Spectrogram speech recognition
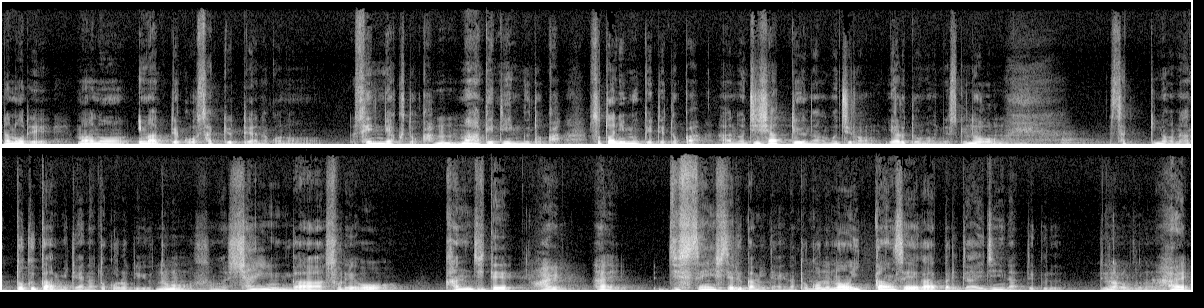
なので、まあ、あの今ってこうさっき言ったようなこの戦略とか、うん。マーケティングとか外に向けてとかあの自社っていうのはもちろんやると思うんですけど、うん。さっきの納得感みたいなところで言うと、うん。その社員がそれを感じて、はい。はい、実践してるかみたいなところの一貫性がやっぱり大事になってくるっていう。なるほどなるほど。はい。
